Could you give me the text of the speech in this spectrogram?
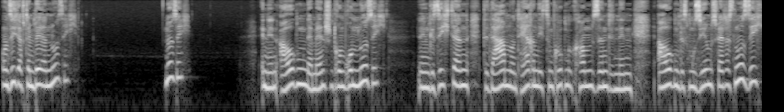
und sieht auf den Bildern nur sich. Nur sich. In den Augen der Menschen drumherum nur sich. In den Gesichtern der Damen und Herren, die zum Gucken gekommen sind, in den Augen des Museumswärters nur sich,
